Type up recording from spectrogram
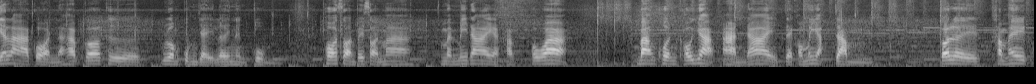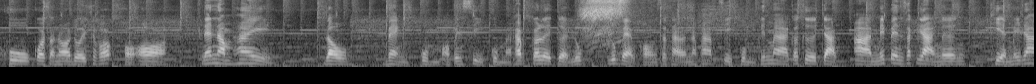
ยะลาก่อนนะครับ ก็คือรวมกลุ่มใหญ่เลยหนึ่งกลุ่ม พอสอนไปสอนมามันไม่ได้อะครับ เพราะว่าบางคนเขาอยากอ่านได้ แต่เขาไม่อยากจำก็เลยทำให้ครูกศนโดยเฉพาะผอแนะนำให้เราแบ่งกลุ่มออกเป็น 4 กลุ่มนะครับ ก็เลยเกิดรูปรูปแบบของสถานภาพ 4 กลุ่มขึ้นมา ก็คือจากอ่านไม่เป็นสักอย่างหนึ่งเขียนไม่ได้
